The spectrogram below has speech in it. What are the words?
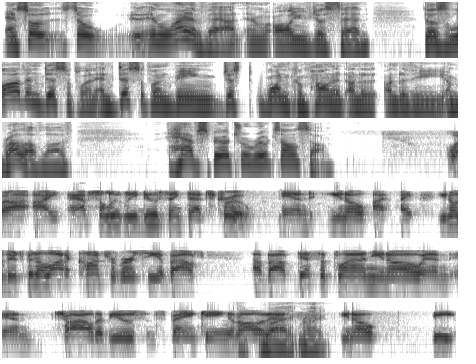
And so, so in light of that and all you've just said, does love and discipline, and discipline being just one component under under the umbrella of love, have spiritual roots also? Well, I absolutely do think that's true. And you know, I, I you know, there's been a lot of controversy about about discipline, you know, and and child abuse and spanking and all of that. Right, right. You know, the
